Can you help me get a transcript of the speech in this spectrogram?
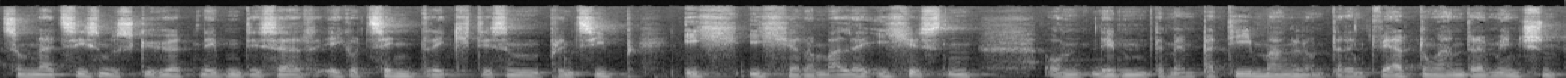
Zum Narzissmus gehört neben dieser Egozentrik, diesem Prinzip Ich, Ich am allerichtesten und neben dem Empathiemangel und der Entwertung anderer Menschen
